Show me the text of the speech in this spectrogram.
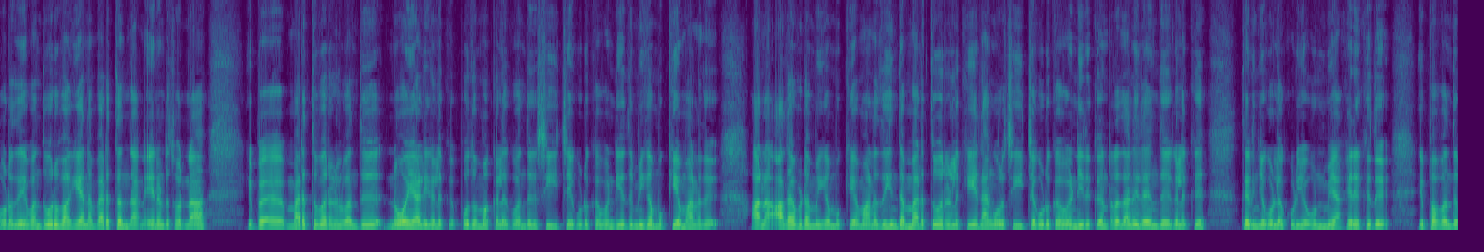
போகிறதே வந்து ஒரு வகையான வருத்தம் தான். ஏன்னு சொன்னால் இப்போ மருத்துவர்கள் வந்து நோயாளிகளுக்கு, பொதுமக்களுக்கு வந்து சிகிச்சை கொடுக்க வேண்டியது மிக முக்கியமானது. ஆனால் அதை விட மிக முக்கியமானது இந்த மருத்துவர்களுக்கே நாங்கள் ஒரு சிகிச்சை கொடுக்க வேண்டியிருக்குன்றது தான் இதிலிருந்து எங்களுக்கு தெரிஞ்சு கொள்ளக்கூடிய உண்மையாக இருக்குது. இப்போ வந்து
